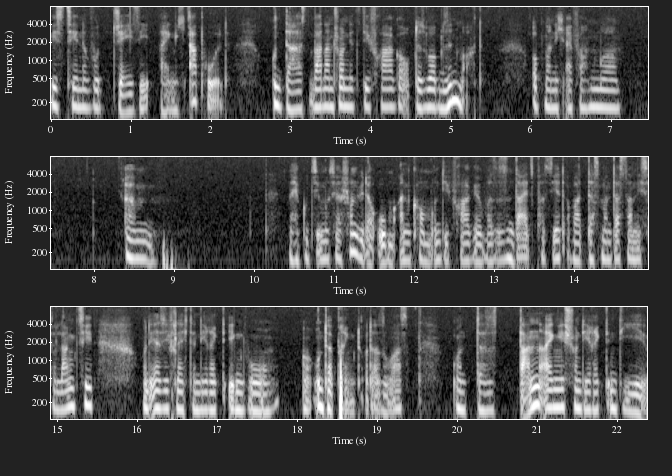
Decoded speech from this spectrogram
die Szene, wo Jay-Z eigentlich abholt. Und da war dann schon jetzt die Frage, ob das überhaupt Sinn macht. Ob man nicht einfach nur, ähm, naja gut, sie muss ja schon wieder oben ankommen und die Frage, was ist denn da jetzt passiert, aber dass man das dann nicht so lang zieht und er sie vielleicht dann direkt irgendwo äh, unterbringt oder sowas. Und dass es dann eigentlich schon direkt in die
